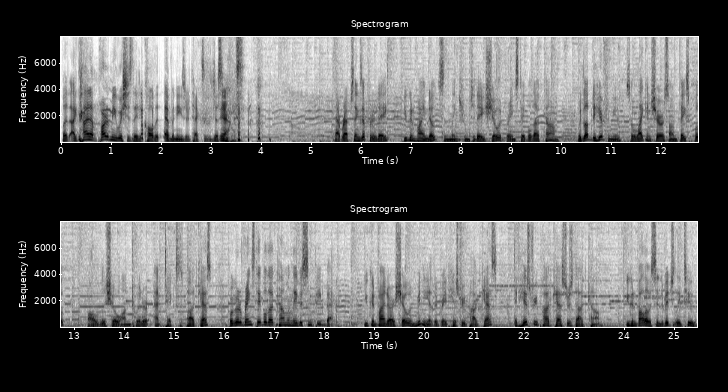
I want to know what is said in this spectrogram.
but I kind of part of me wishes they'd have called it Ebenezer, Texas, just Yeah. because. that wraps things up for today. You can find notes and links from today's show at brainstable.com. We'd love to hear from you, so like and share us on Facebook, follow the show on Twitter at Texas Podcast, or go to brainstable.com and leave us some feedback. You can find our show and many other great history podcasts at historypodcasters.com. You can follow us individually too.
